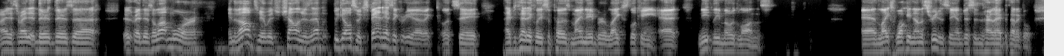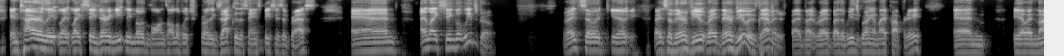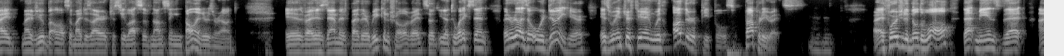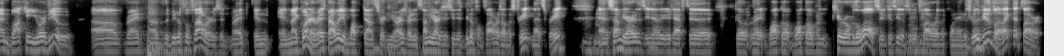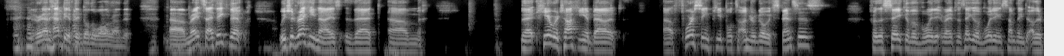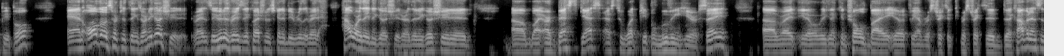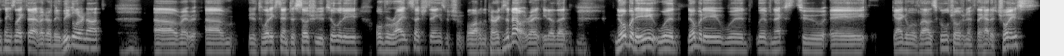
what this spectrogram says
right? It's right there. There's a right. There's a lot more involved here, which challenges that. We could also expand Hezekiah. Like let's say hypothetically, suppose my neighbor likes looking at neatly mowed lawns and likes walking down the street and seeing them. Just entirely hypothetical. Entirely like like seeing very neatly mowed lawns, all of which grow exactly the same species of grass, and I like seeing what weeds grow. Right. So it, you know, right. So their view, right, their view is damaged by by right by the weeds growing on my property. And you know, and my my view, but also my desire to see lots of non-stinging pollinators around. is right is damaged by their weed control, right? So you know to what extent, but I realize that what we're doing here is we're interfering with other people's property rights. Mhm. All right, I force you to build a wall. That means that I'm blocking your view of right of the beautiful flowers and right in in my corner. Right, probably you walk down certain yards. Right, in some yards you see these beautiful flowers on the street, and that's great. Mhm. And some yards, you know, you'd have to go right, walk up walk over and peer over the wall so you can see this little flower in the corner, and it's really beautiful. I like that flower. I'm very unhappy if they build a wall around it. Um, right. So I think that we should recognize that um, that here we're talking about uh, forcing people to undergo expenses for the sake of avoiding right for the sake of avoiding something to other people. And all those sorts of things are negotiated, right? And so Yehuda is raising the question is going to be really right. How are they negotiated? Are they negotiated um, by our best guess as to what people moving here say? um, right? You know, are we going to controlled by you know if we have restricted restricted uh, covenants and things like that, right? Are they legal or not? Uh, right? Um, you know, to what extent does social utility override such things, which a lot of the parak is about, right? You know that nobody would nobody would live next to a gaggle of loud school children if they had a choice.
